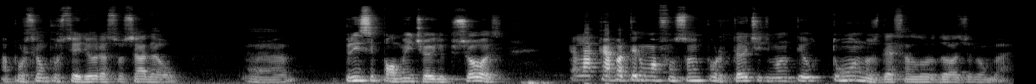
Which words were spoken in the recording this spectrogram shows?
a porção posterior associada ao, uh, principalmente ao ilipsoas, ela acaba tendo uma função importante de manter o tônus dessa lordose lombar.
